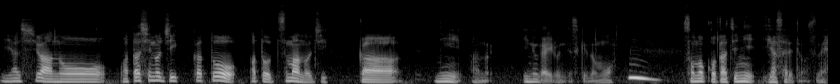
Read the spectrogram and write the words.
癒しはあの私の実家とあと妻の実家にあの犬がいるんですけども。うんその子たちに癒されてますね。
